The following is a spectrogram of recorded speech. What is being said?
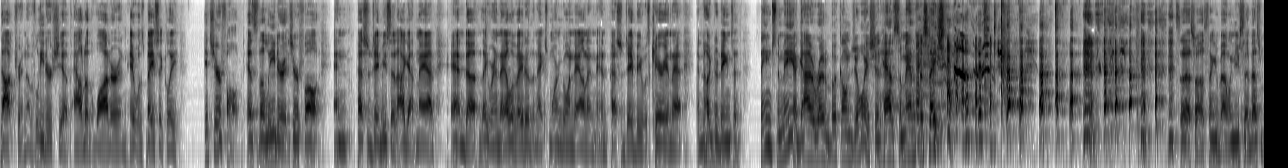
doctrine of leadership out of the water, and it was basically. It's your fault. As the leader, it's your fault. And Pastor JB said, I got mad. And uh, they were in the elevator the next morning going down, and, and Pastor JB was carrying that. And Dr. Dean said, Seems to me a guy who wrote a book on joy should have some manifestation. so that's what I was thinking about when you said that's my,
